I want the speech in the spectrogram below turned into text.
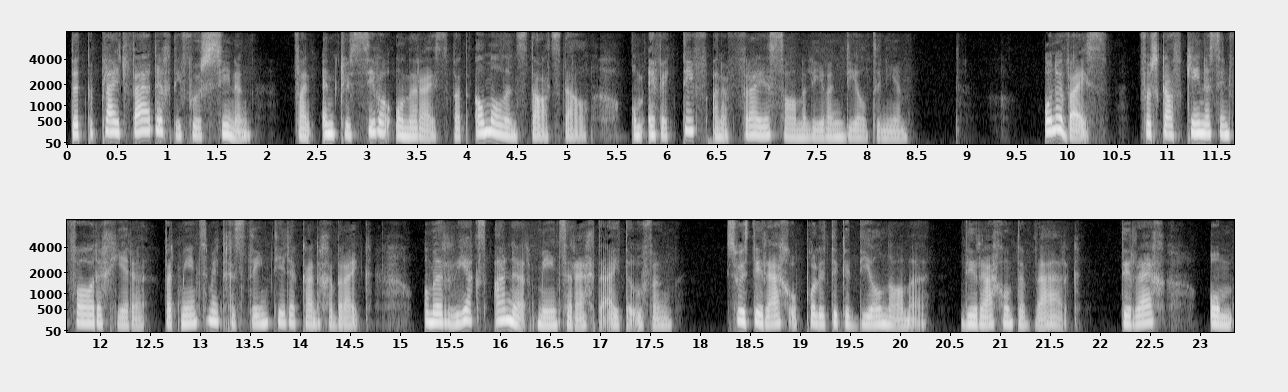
Dit bepleit verder die voorsiening van inklusiewe onderwys wat almal in staat stel om effektief aan 'n vrye samelewing deel te neem. Onderwys verskaf kennis en vaardighede wat mense met gestremthede kan gebruik om 'n reeks ander menseregte uit te oefen, soos die reg op politieke deelname, die reg om te werk, die reg om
